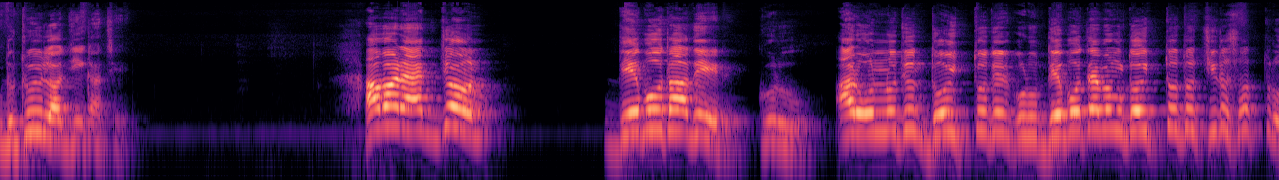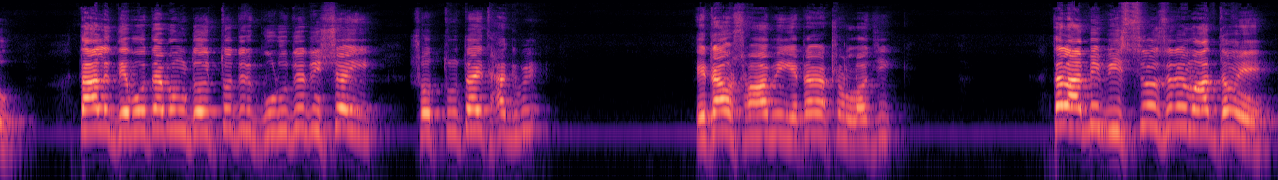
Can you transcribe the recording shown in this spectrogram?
দুটোই লজিক আছে। আবার একজন দেবতাদের গুরু, আর অন্যজন দৈত্যদের গুরু। দেবতা এবং দৈত্য তো চিরশত্রু। তাহলে দেবতা এবং দৈত্যদের গুরুদের নিশ্চয়ই শত্রুতাই থাকবে? এটাও স্বাভাবিক, এটাও একটা লজিক তাহলে আমি বিশ্লেষণের মাধ্যমে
